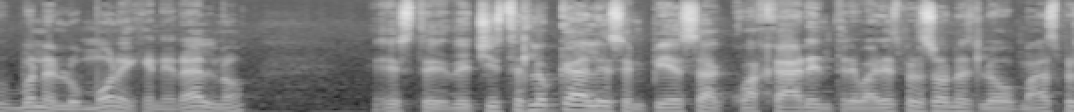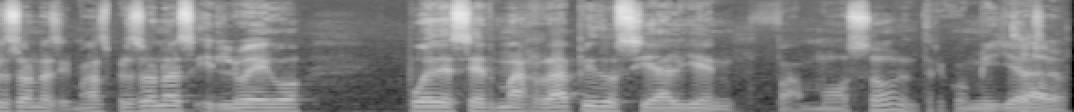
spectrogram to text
bueno, el humor en general, ¿no? este, de chistes locales empieza a cuajar entre varias personas, luego más personas y más personas, y luego puede ser más rápido si alguien famoso, entre comillas, Claro.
